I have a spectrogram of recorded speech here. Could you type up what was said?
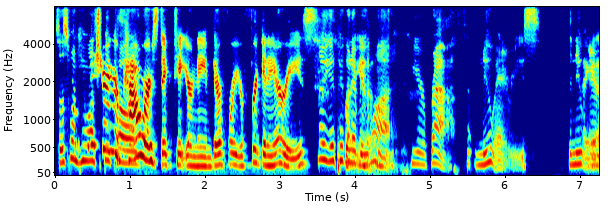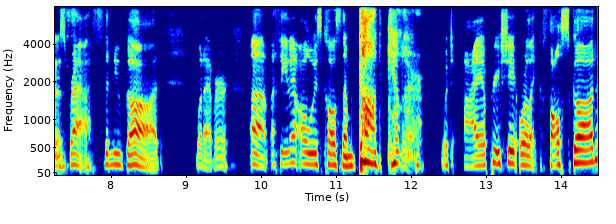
so this one he I'm wants sure to be your called, powers dictate your name, therefore you're freaking Ares. no you get to pick whatever you you, want your wrath new ares the new I ares guess. wrath the new god whatever um athena always calls them god killer which i appreciate or like false god.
